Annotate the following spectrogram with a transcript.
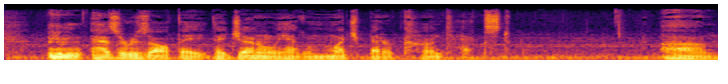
As a result, they, they generally have a much better context. Um,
